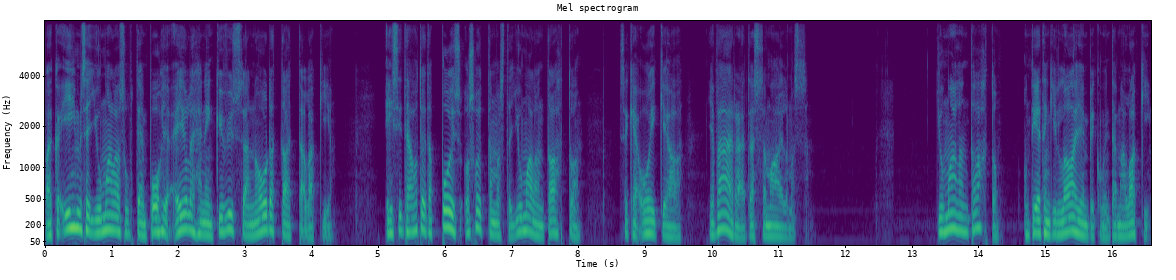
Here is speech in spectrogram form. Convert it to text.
Vaikka ihmisen jumalasuhteen pohja ei ole hänen kyvyssään noudattaa tätä lakia, ei sitä oteta pois osoittamasta Jumalan tahtoa sekä oikeaa ja väärää tässä maailmassa. Jumalan tahto on tietenkin laajempi kuin tämä laki,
